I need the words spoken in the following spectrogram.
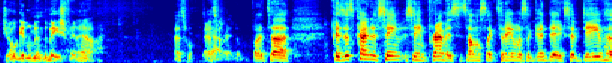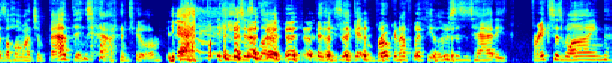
Joe Gittleman, the bass fiddle. Yeah, that's that's Yeah. random, but because it's kind of same same premise. It's almost like today was a good day, except Dave has a whole bunch of bad things happen to him. Yeah. But he's just like because he's uh, getting broken up with. He loses his hat. He breaks his wine,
